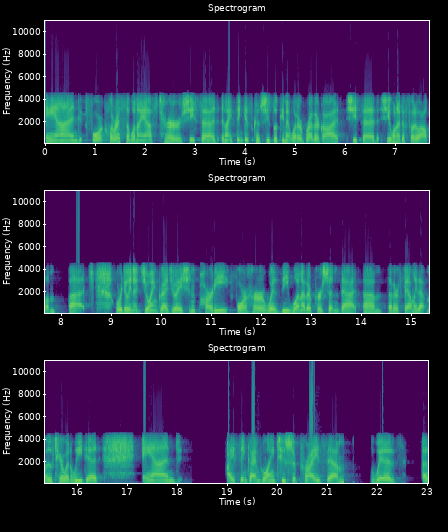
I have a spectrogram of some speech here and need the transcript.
And for Clarissa, when I asked her, she said, and I think it's because she's looking at what her brother got, she said she wanted a photo album. But we're doing a joint graduation party for her with the one other person that, um, other family that moved here when we did. And I think I'm going to surprise them with a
